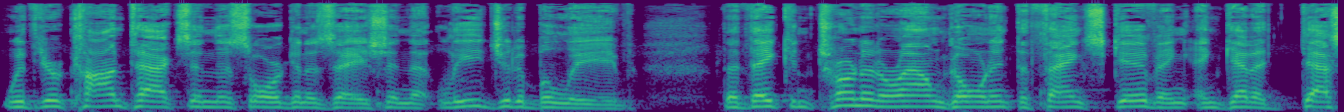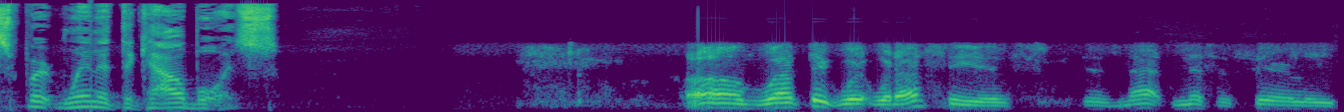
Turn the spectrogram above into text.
with your contacts in this organization that leads you to believe that they can turn it around going into Thanksgiving and get a desperate win at the Cowboys? Um, well, I think what, what I see is is not necessarily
